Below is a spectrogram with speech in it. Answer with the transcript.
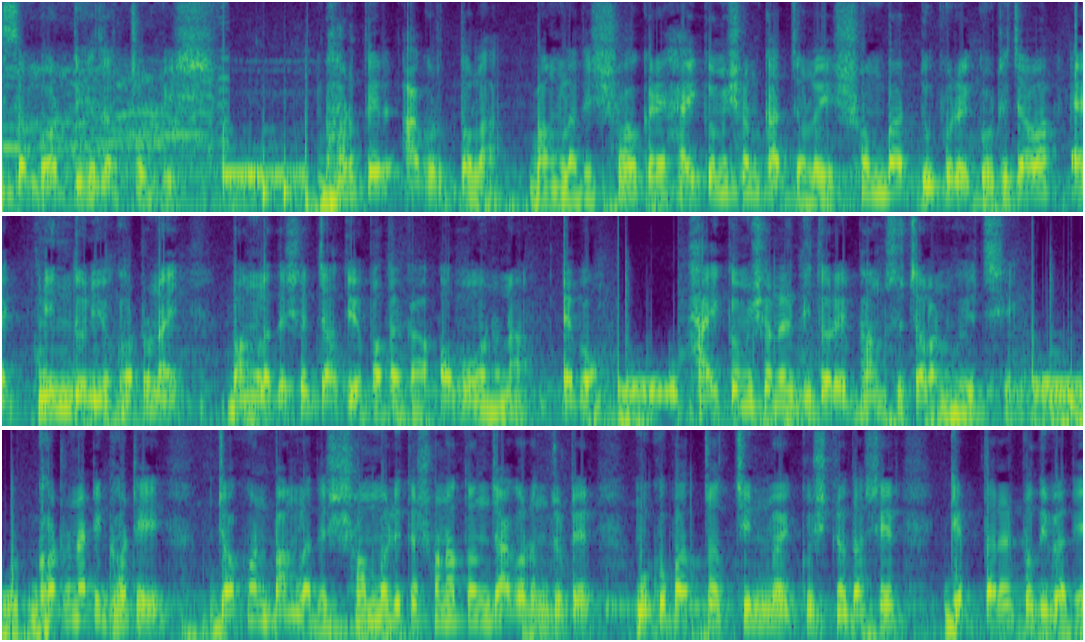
ডিসেম্বর দুই হাজার চব্বিশ। ভারতের আগরতলা বাংলাদেশ সহকারী হাইকমিশন কার্যালয়ে সোমবার দুপুরে ঘটে যাওয়া এক নিন্দনীয় ঘটনায় বাংলাদেশের জাতীয় পতাকা অবমাননা এবং হাই কমিশনের ভিতরে ভাঙচুর চালানো হয়েছে। ঘটনাটি ঘটে যখন বাংলাদেশ সম্মিলিত সনাতন জাগরণ জোটের মুখপাত্র চিন্ময় কৃষ্ণ দাসের গ্রেপ্তারের প্রতিবাদে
